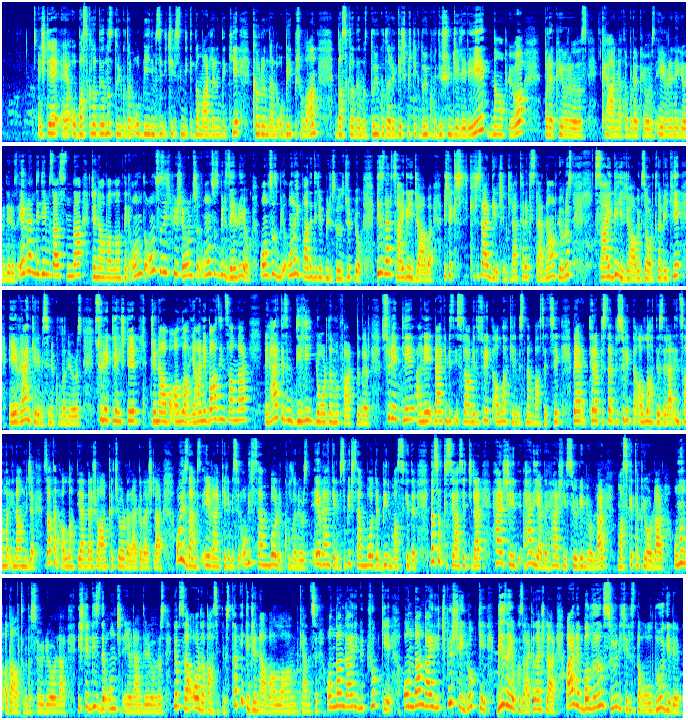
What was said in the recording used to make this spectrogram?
işte e, o baskıladığımız duyguların, o beynimizin içerisindeki damarlarındaki kıvrımlarında o birikmiş olan baskıladığımız duyguların, geçmişteki duygu ve düşünceleri ne yapıyor? Bırakıyoruz. Kainata bırakıyoruz. Evrene gönderiyoruz. Evren dediğimiz aslında Cenab-ı Allah'ın tek. On, onsuz hiçbir şey, onsuz, onsuz bir zerre yok. Onsuz bir, ona ifade edecek bir sözcük yok. Bizler saygı icabı. İşte kişi- kişisel gelişimciler, terapistler ne yapıyoruz? Saygı icabı biz orada tabii ki evren kelimesini kullanıyoruz. Sürekli işte Cenab-ı Allah yani bazı insanlar e, herkesin dili yordamı farklıdır. Sürekli hani belki biz İslamiyet'te sürekli Allah kelimesinden bahsetsek veya terapistler sürekli Allah deseler insanlar inanmayacak. Zaten Allah diyenler şu an kaçıyorlar arkadaşlar. O yüzden biz evren kelimesini o bir semboldür kullanıyoruz. Evren kelimesi bir semboldür, bir maskedir. Nasıl ki siyasetçiler her şey her yerde her şeyi söylemiyorlar, maske takıyorlar. Onun adı altında söylüyorlar. İşte biz de onun için evren diyoruz. Yoksa orada bahsettiğimiz tabii ki Cenab-ı Allah'ın kendisi. Ondan gayri güç yok ki. Ondan gayri hiçbir şey yok ki. Biz de yokuz arkadaşlar. Aynı balığın suyun içerisinde olduğu gibi.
